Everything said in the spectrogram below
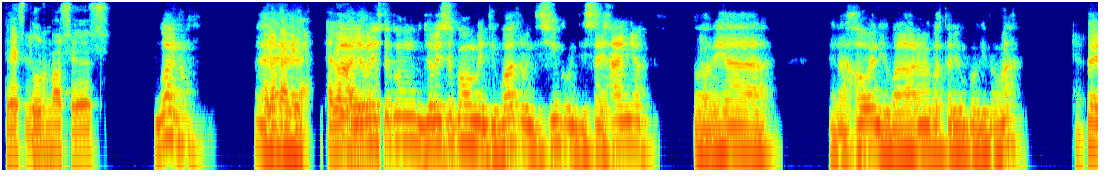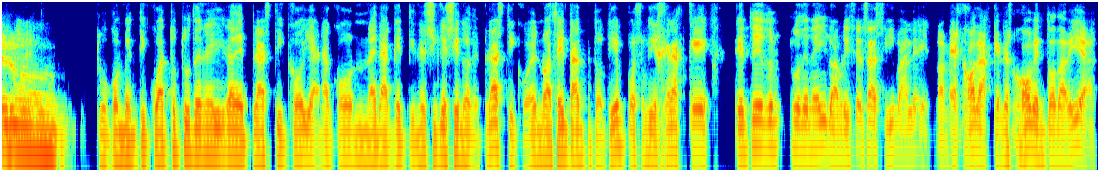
Tres turnos es... Bueno. Es había. yo, lo hice con, yo lo hice con 24, 25, 26 años. Todavía era joven, igual ahora me costaría un poquito más, pero... Tú con 24 tu DNI era de plástico y ahora con la edad que tienes sigue siendo de plástico, ¿eh? No hace tanto tiempo. Si me dijeras que, que tu DNI lo abriste así, vale, no me jodas, que eres joven todavía.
